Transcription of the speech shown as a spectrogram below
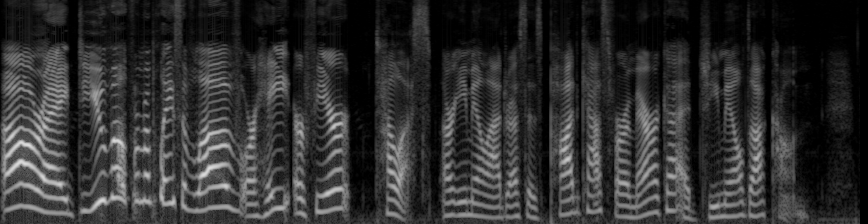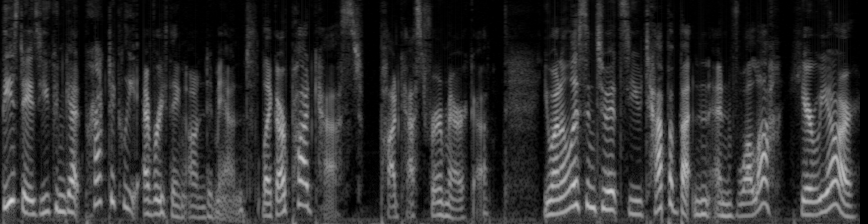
All right. Do you vote from a place of love or hate or fear? Tell us. Our email address is podcastforamerica at gmail.com. These days, you can get practically everything on demand, like our podcast, Podcast for America. You want to listen to it, so you tap a button, and voila, here we are.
